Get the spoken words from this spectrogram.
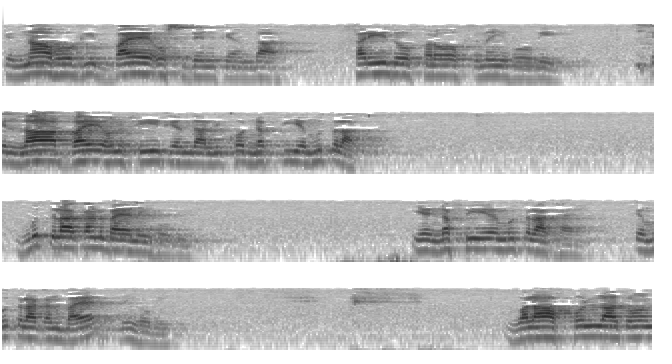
کہ نہ ہوگی بے اس دن کے اندر۔ خرید و فروخت نہیں ہوگی۔ اللہ بے انفی کے اندر لکھو نفی مطلق۔ مطلقن بے نہیں ہوگی۔ یہ نفی مطلق ہے۔ کہ مطلقن بے نہیں ہوگی۔ ولا خلاتن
